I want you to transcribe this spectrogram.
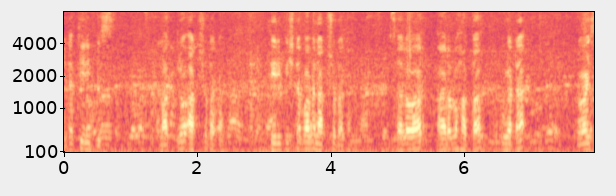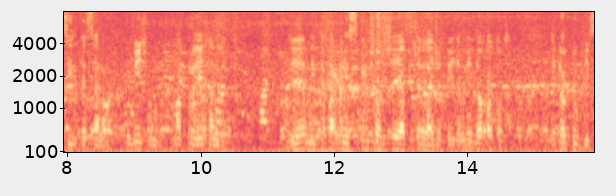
এটা থ্রি পিস মাত্র আটশো টাকা। থ্রি পিসটা পাবেন আটশো টাকা। সালোয়ার, আর হলো হাতা, পুরাটা রয় সিল্কের সালোয়ার। খুবই সুন্দর। মাত্র এইট হান্ড্রেড যে নিতে পারবেন স্ক্রিনশট সেই আজকে লাইভে পেয়ে যাবেন। এটাও কত? এটাও টু পিস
